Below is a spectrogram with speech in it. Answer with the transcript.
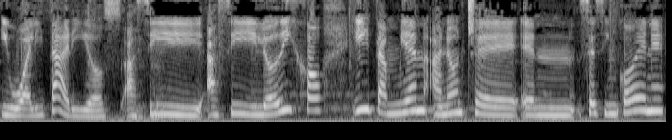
igualitarios. Así, así lo dijo. Y también anoche en C5N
